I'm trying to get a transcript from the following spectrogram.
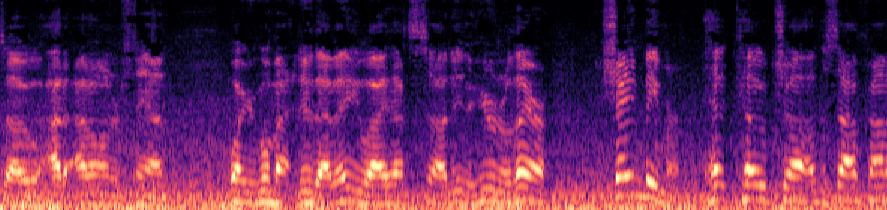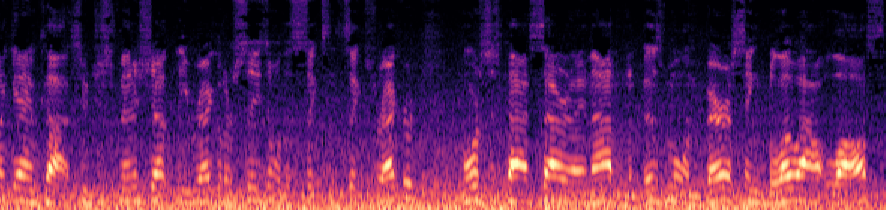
So I, I, don't understand why you're going back to do that. But anyway, that's uh, neither here nor there. Shane Beamer, head coach uh, of the South Carolina Gamecocks, who just finished up the regular season with a six and six record. Of course, this past Saturday night, an abysmal, embarrassing blowout loss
